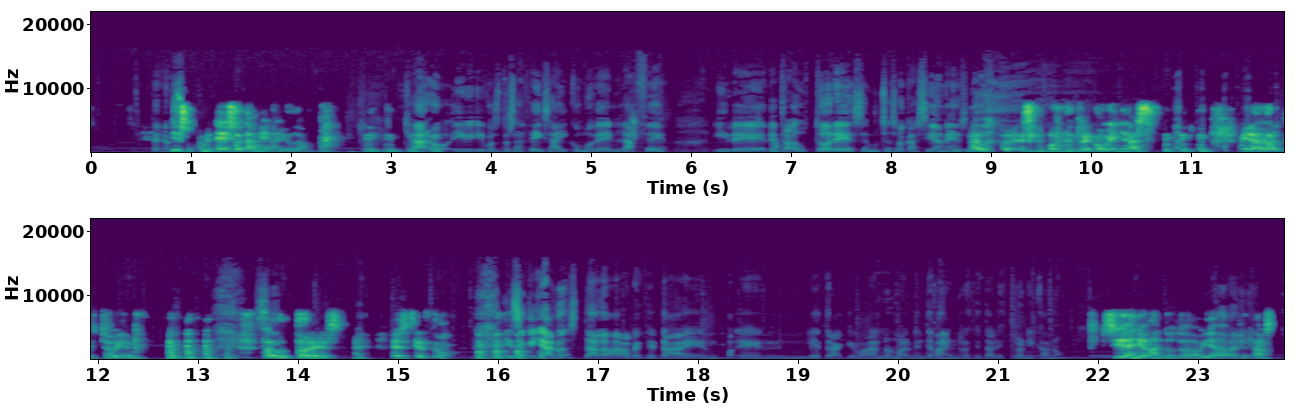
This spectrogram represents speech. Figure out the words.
Pero Y sí, eso, también- eso también ayuda. Claro, y, y vosotros hacéis ahí como de enlace y de, de Ah. traductores en muchas ocasiones, ¿no? Traductores, por entre comillas. Mira, lo has dicho bien. Traductores, es cierto. Y eso que ya no está la receta en, pa- letra, que van normalmente van en receta electrónica, ¿no? Siguen llegando todavía Todavía. recetas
